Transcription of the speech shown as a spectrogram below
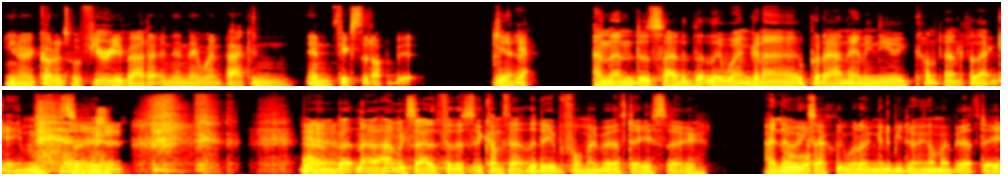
you know, got into a fury about it, and then they went back and, and fixed it up a bit. yeah. Yeah. And then decided that they weren't going to put out any new content for that game. So, Yeah. um, but no, I'm excited for this. It comes out the day before my birthday, so I know Cool. exactly what I'm going to be doing on my birthday.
